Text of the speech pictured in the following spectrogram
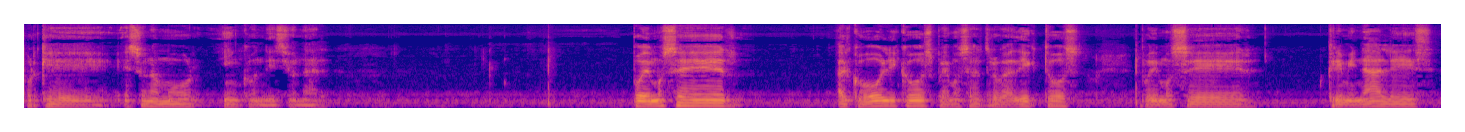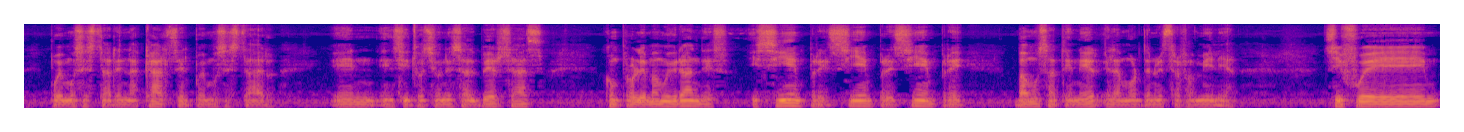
porque es un amor incondicional. Podemos ser alcohólicos, podemos ser drogadictos, podemos ser criminales, podemos estar en la cárcel, podemos estar en, en situaciones adversas, con problemas muy grandes, y siempre, siempre, siempre vamos a tener el amor de nuestra familia. Si fue,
